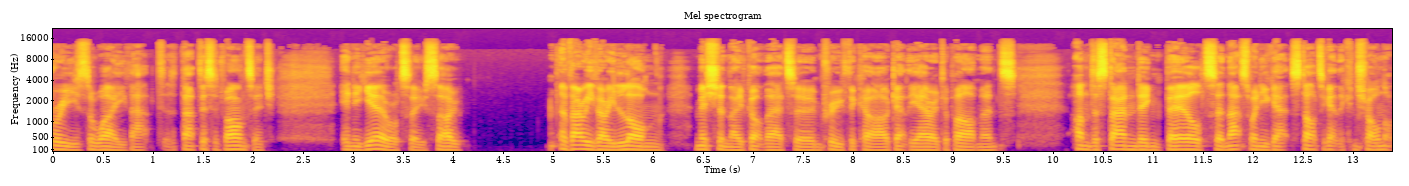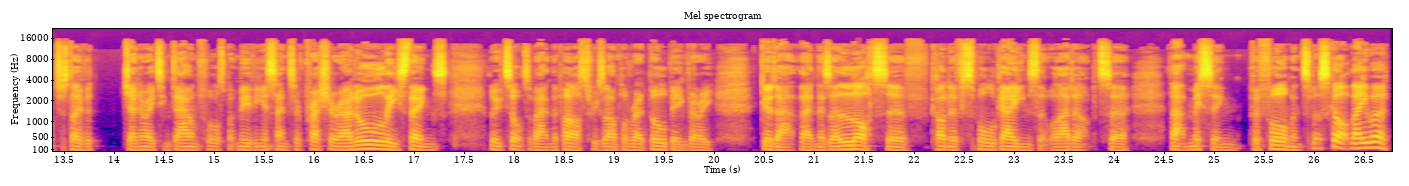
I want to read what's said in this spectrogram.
breezed away that that disadvantage in a year or two. So." A very very long mission they've got there to improve the car, get the aero departments understanding built, and that's when you get start to get the control not just over generating downforce but moving a center of pressure around all these things that we've talked about in the past. For example red bull being very good at then. There's a lot of kind of small gains that will add up to that missing performance. But scott they were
